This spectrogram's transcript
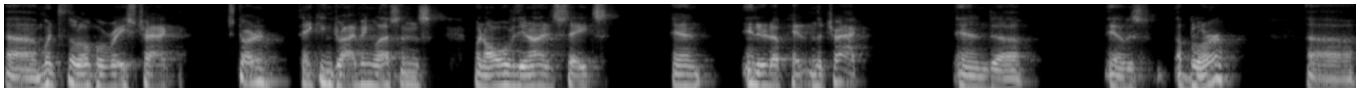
uh, went to the local racetrack, started taking driving lessons, went all over the United States, and ended up hitting the track. And uh, it was a blur. Uh,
